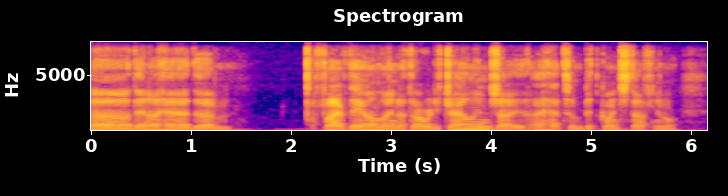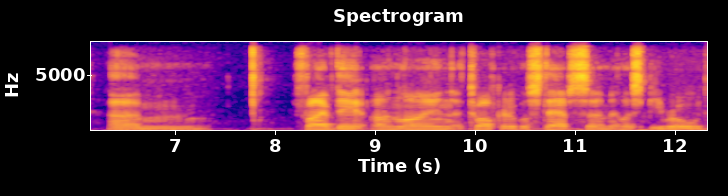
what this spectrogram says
Uh, then I had um, five day online authority challenge. I, I had some Bitcoin stuff you know. Um, five day online 12 critical steps um, LSP road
